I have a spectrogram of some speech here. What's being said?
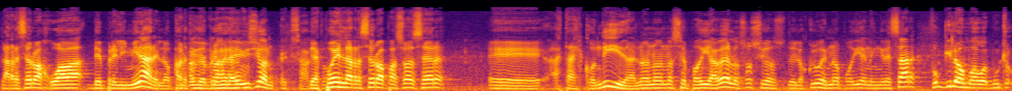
la reserva jugaba de preliminar en los partidos de claro, primera división. exacto. Después la reserva pasó a ser eh, hasta escondida, no, no, no se podía ver, los socios de los clubes no podían ingresar. Fue un quilombo mucho-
